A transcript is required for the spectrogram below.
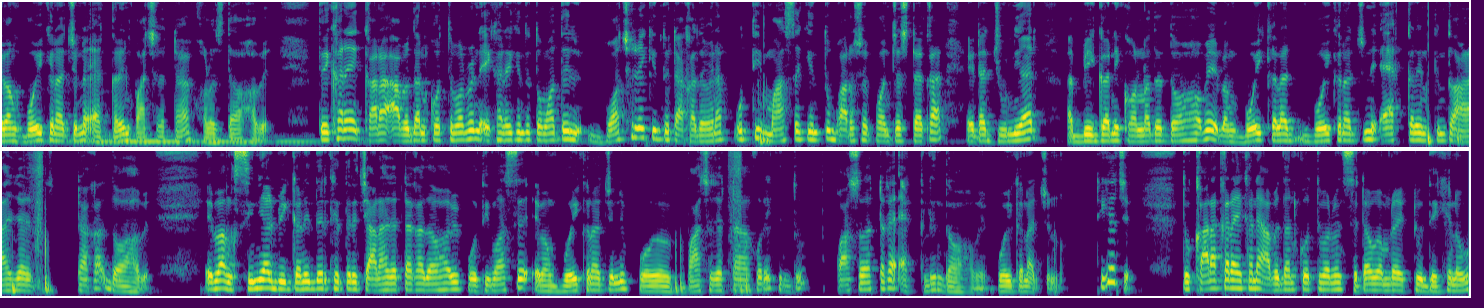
এবং বই কেনার জন্য এককালীন পাঁচ হাজার টাকা খরচ দেওয়া হবে। তো এখানে কারা আবেদন করতে পারবেন? এখানে কিন্তু তোমাদের বছরে কিন্তু টাকা দেবে না, প্রতি মাসে কিন্তু বারোশো পঞ্চাশ টাকা এটা জুনিয়র বিজ্ঞানী কন্যাদের দেওয়া হবে এবং বই কেনার বই কেনার জন্য এককালীন কিন্তু আড়াই হাজার টাকা দেওয়া হবে। এবং সিনিয়র বিজ্ঞানীদের ক্ষেত্রে চার হাজার টাকা দেওয়া হবে প্রতি মাসে এবং বই কেনার জন্য পাঁচ হাজার টাকা করে কিন্তু পাঁচ হাজার টাকা এককালীন দেওয়া হবে বই কেনার জন্য, ঠিক আছে? তো কারা কারা এখানে আবেদন করতে পারবেন সেটাও আমরা একটু দেখে নেব।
